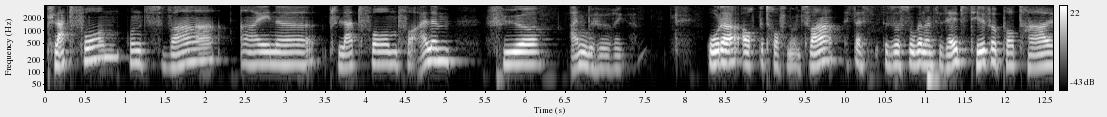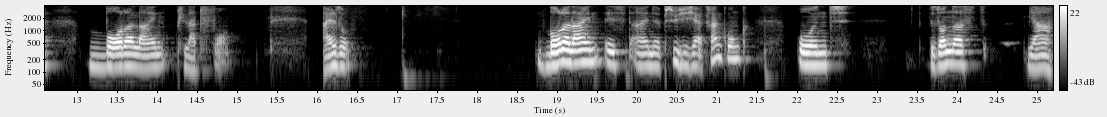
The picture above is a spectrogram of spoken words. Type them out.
Plattform und zwar eine Plattform vor allem für Angehörige oder auch Betroffene. Und zwar ist das das sogenannte Selbsthilfeportal Borderline Plattform. Also, Borderline ist eine psychische Erkrankung und besonders ja,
